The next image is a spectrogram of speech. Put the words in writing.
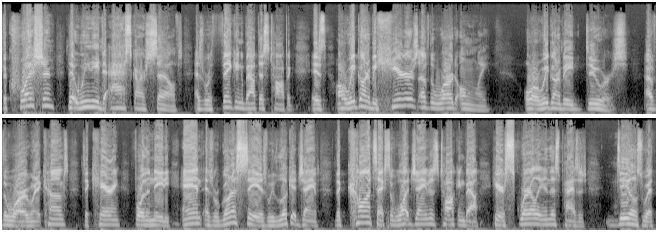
the question that we need to ask ourselves as we're thinking about this topic is are we going to be hearers of the word only, or are we going to be doers of the word when it comes to caring for the needy? And as we're going to see as we look at James, the context of what James is talking about here squarely in this passage deals with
